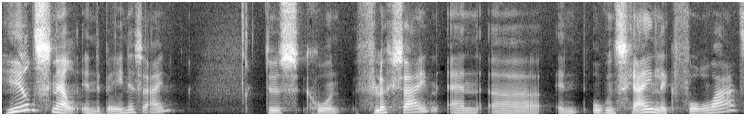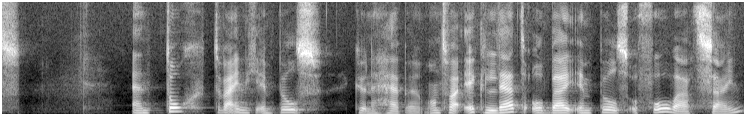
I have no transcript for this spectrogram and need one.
heel snel in de benen zijn. Dus gewoon vlug zijn en uh, in, ogenschijnlijk voorwaarts. En toch te weinig impuls kunnen hebben. Want waar ik let op bij impuls of voorwaarts zijn,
